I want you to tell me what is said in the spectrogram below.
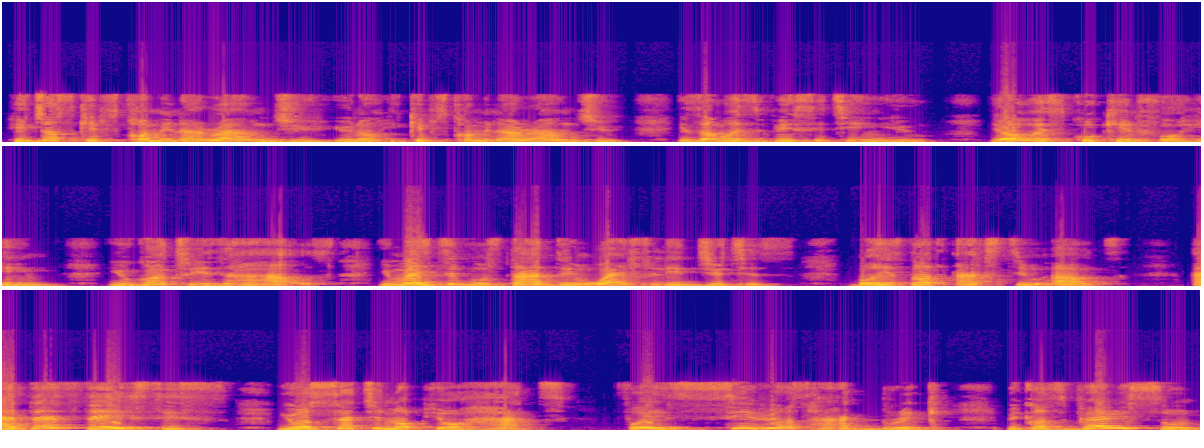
He just keeps coming around you. You know, he keeps coming around you. He's always visiting you. You're always cooking for him. You go to his house. You might even start doing wifely duties, but he's not asked you out. I dare say, sis, you're setting up your heart for a serious heartbreak because very soon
